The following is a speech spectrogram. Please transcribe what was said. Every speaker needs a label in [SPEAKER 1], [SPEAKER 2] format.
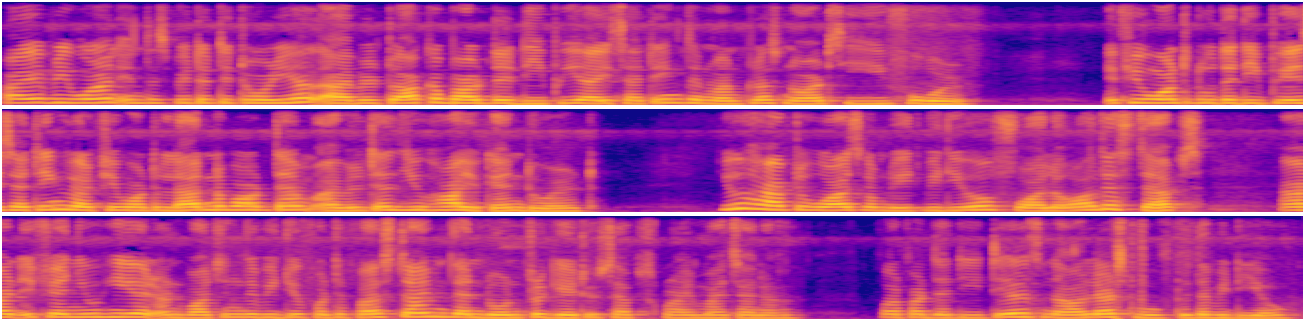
[SPEAKER 1] Hi everyone, in this video tutorial I will talk about the DPI settings in OnePlus Nord CE4. If you want to do the DPI settings or if you want to learn about them, I will tell you how you can do it. You have to watch complete video, follow all the steps and if you are new here and watching the video for the first time then don't forget to subscribe my channel. For further details, now let's move to the video.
